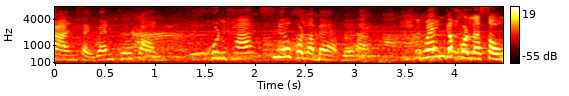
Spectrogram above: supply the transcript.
กันใส่แว่นคู่กัน คุณคะเสื้อคนละแบบเลยค่ะ แว่นก็คนละทรง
